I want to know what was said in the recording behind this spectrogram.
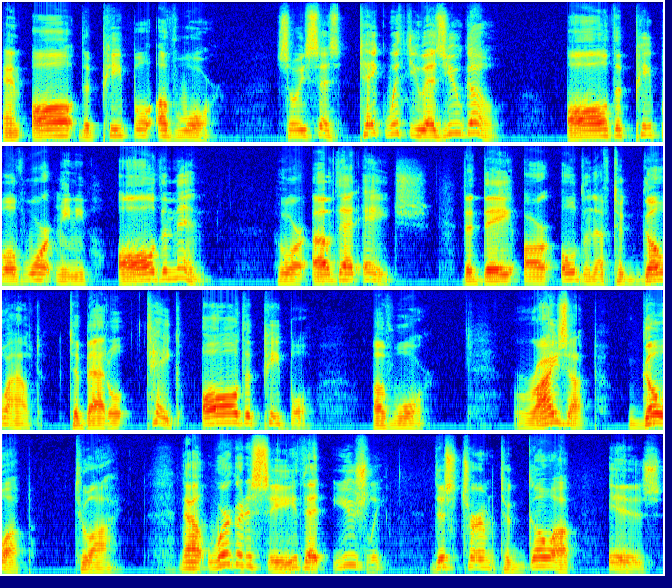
and all the people of war. So he says, Take with you as you go all the people of war, meaning all the men who are of that age, that they are old enough to go out to battle. Take all the people of war. Rise up, go up to Ai. Now, we're going to see that usually this term to go up is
